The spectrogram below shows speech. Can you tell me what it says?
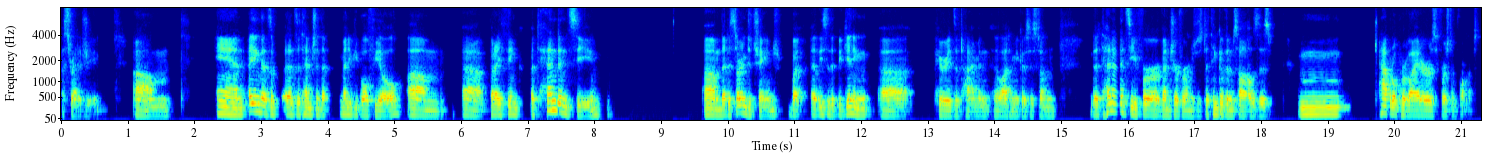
a strategy? Um, and I think that's a that's a tension that many people feel. Um, uh, but I think a tendency um, that is starting to change, but at least at the beginning uh, periods of time in, in the Latin ecosystem, the tendency for venture firms was to think of themselves as mm, capital providers first and foremost,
